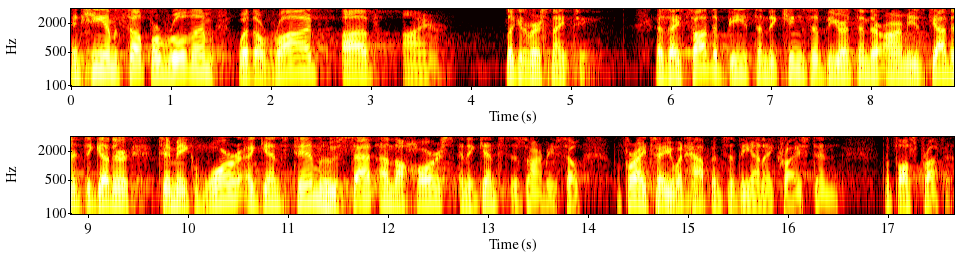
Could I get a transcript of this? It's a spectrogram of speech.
and he himself will rule them with a rod of iron. Look at verse 19. As I saw the beast and the kings of the earth and their armies gathered together to make war against him who sat on the horse and against his army. So before I tell you what happens to the Antichrist and the false prophet,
